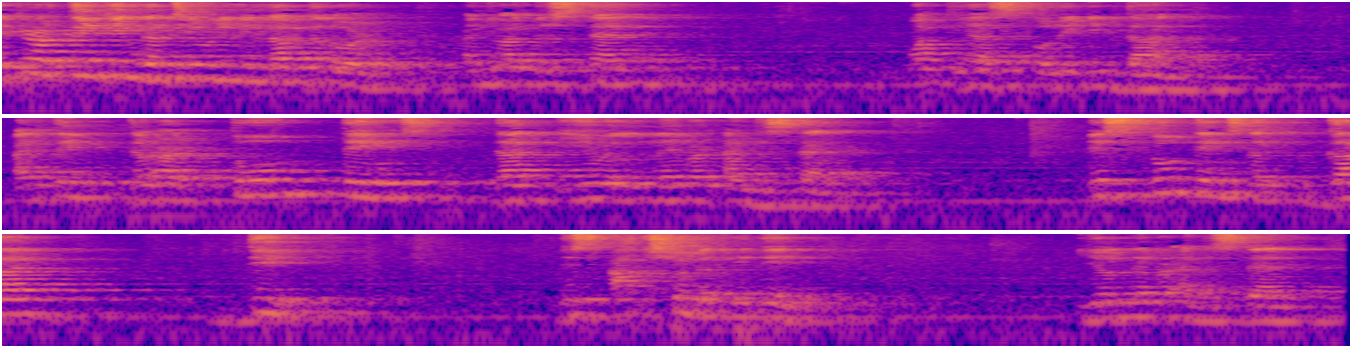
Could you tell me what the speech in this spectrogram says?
if you are thinking that you really love the Lord and you understand what He has already done, I think there are two things that you will never understand. These two things that God did, this action that He did, you'll never understand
